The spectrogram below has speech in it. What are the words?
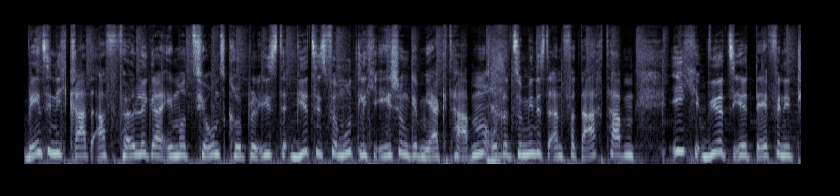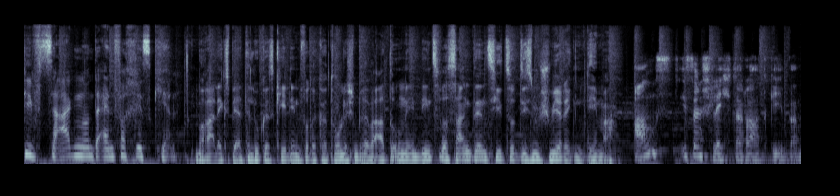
wenn sie nicht gerade ein völliger Emotionskrüppel ist, wird sie es vermutlich eh schon gemerkt haben oder zumindest einen Verdacht haben. Ich würde es ihr definitiv sagen und einfach riskieren. Moralexperte Lukas Kehlin von der katholischen Privatuni in Dienst, was sagen denn Sie zu diesem schwierigen Thema? Angst ist ein schlechter Ratgeber,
